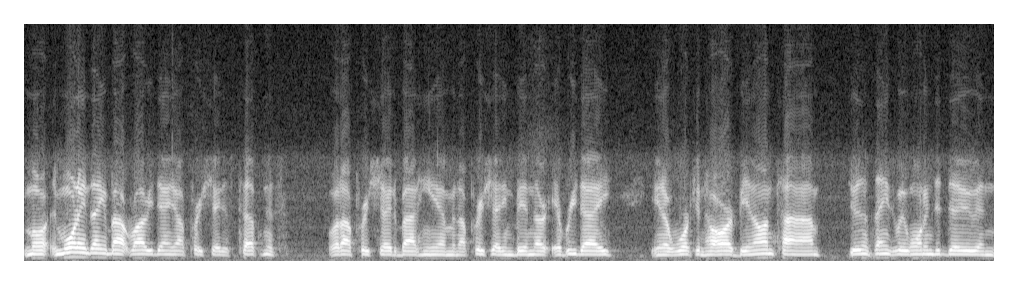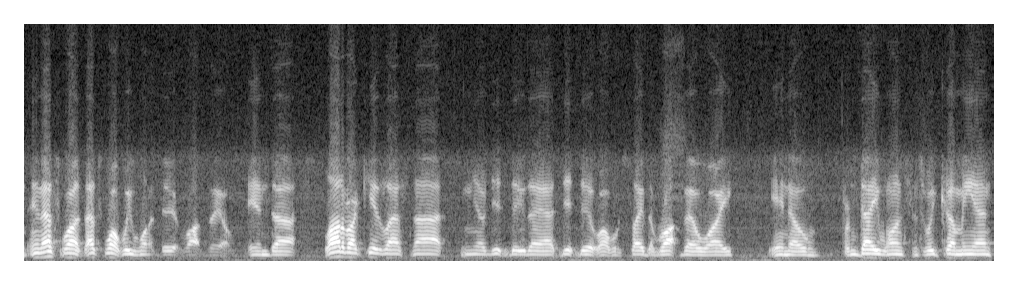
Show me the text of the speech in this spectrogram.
more, more than anything about Robbie Daniel, I appreciate his toughness. What I appreciate about him, and I appreciate him being there every day. You know, working hard, being on time, doing the things we want him to do, and and that's what that's what we want to do at Rockvale. And uh, a lot of our kids last night, you know, didn't do that, didn't do it what we say the Rockvale way. You know, from day one since we come in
